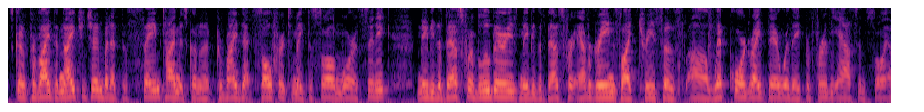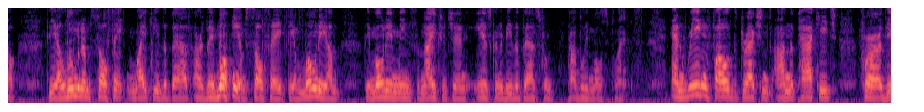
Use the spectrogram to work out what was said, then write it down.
is going to provide the nitrogen, but at the same time, it's going to provide that sulfur to make the soil more acidic. Maybe the best for blueberries, maybe the best for evergreens, like Teresa's uh, whipcord right there, where they prefer the acid soil. The aluminum sulfate might be the best, or the ammonium sulfate, the ammonium, the ammonium means the nitrogen, is going to be the best from probably most plants. And read and follow the directions on the package for the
